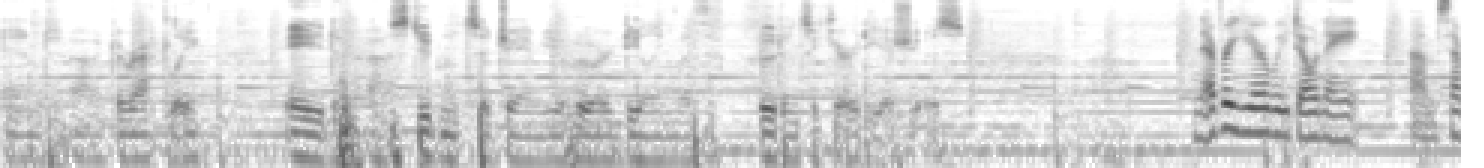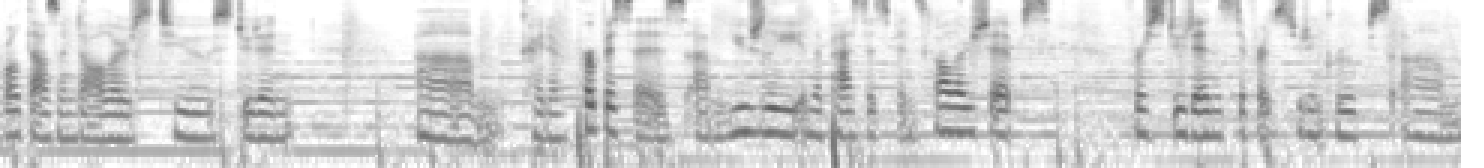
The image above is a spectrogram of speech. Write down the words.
and uh, directly aid uh, students at JMU who are dealing with food insecurity issues. And every year we donate um, several thousand dollars to student um, kind of purposes. Um, usually in the past, it's been scholarships for students, different student groups. Um,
